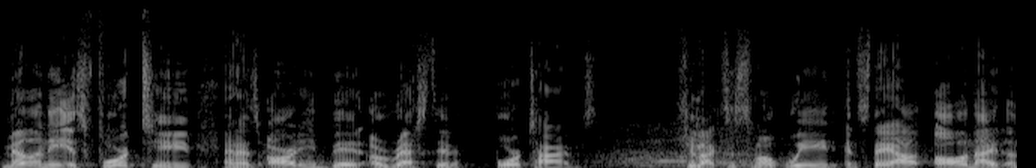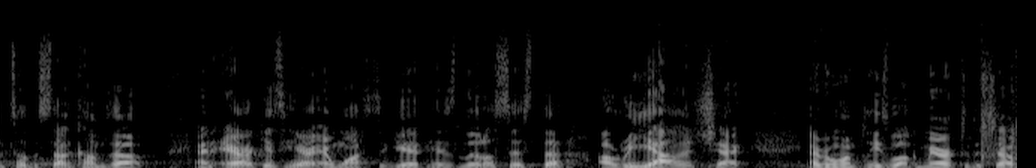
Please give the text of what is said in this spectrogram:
Melanie is 14 and has already been arrested four times. She likes to smoke weed and stay out all night until the sun comes up. And Eric is here and wants to give his little sister a reality check. Everyone, please welcome Eric to the show.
